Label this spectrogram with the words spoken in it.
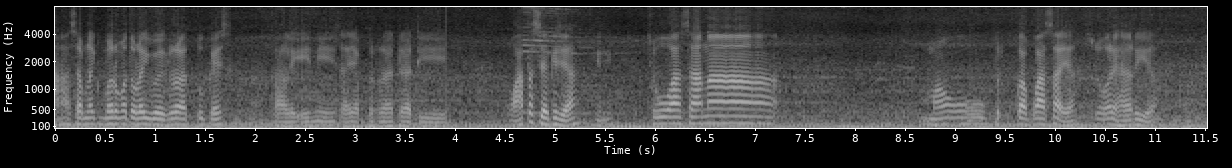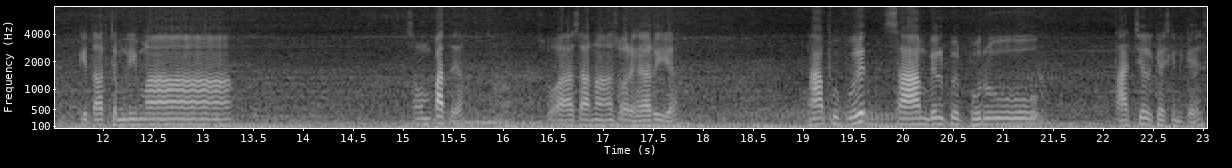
Assalamualaikum warahmatullahi wabarakatuh guys. Kali ini saya berada di Wates ya guys ya. Ini suasana Mau berbuka puasa ya Sore hari ya. Kita jam 5 Sempat ya. Suasana sore hari ya. Ngabuburit sambil berburu Tajil guys ini guys.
